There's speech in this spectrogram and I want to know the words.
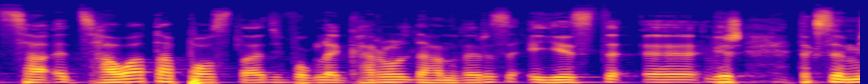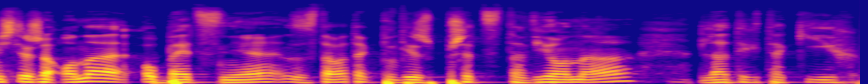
ca cała ta postać, w ogóle Carol Danvers jest, e, wiesz, tak sobie myślę, że ona obecnie została tak, wiesz, przedstawiona dla tych takich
